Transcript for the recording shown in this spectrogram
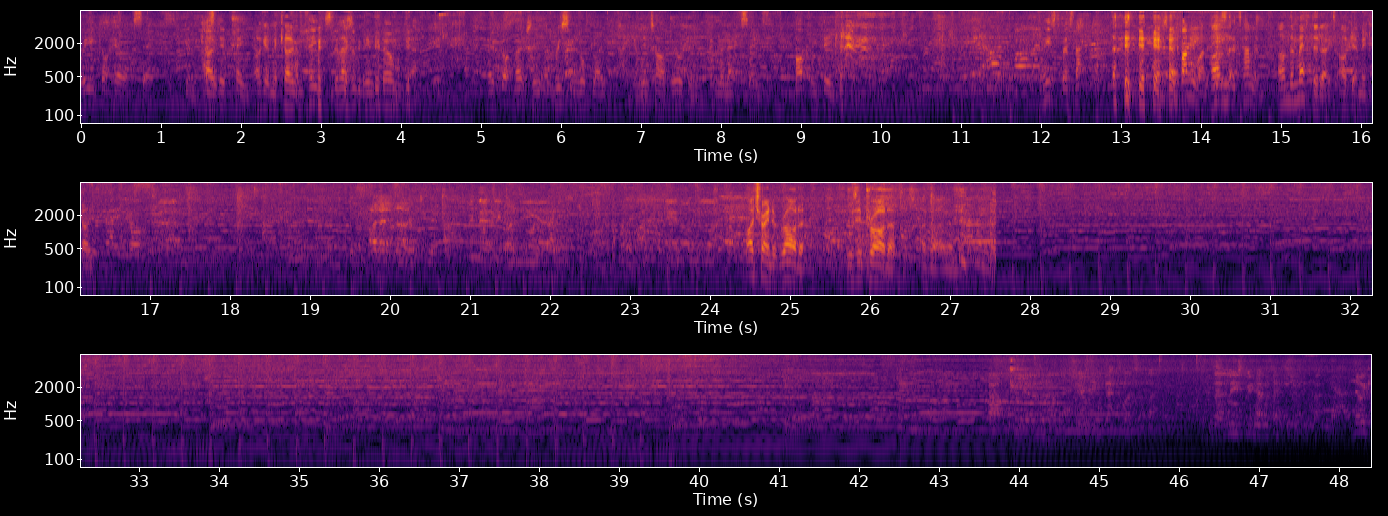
We got here at 6. Get me did Pete. I'll get me coke. And Pete still hasn't been filmed yet. They've got virtually every single bloke in the entire building in the next scene, apart from Pete. and he's the best actor. He's the funny one. He's I'm the the- talent. I'm the method actor. I'll get me coke. I don't know. I trained at RADA. Was it Prada? I can't remember.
